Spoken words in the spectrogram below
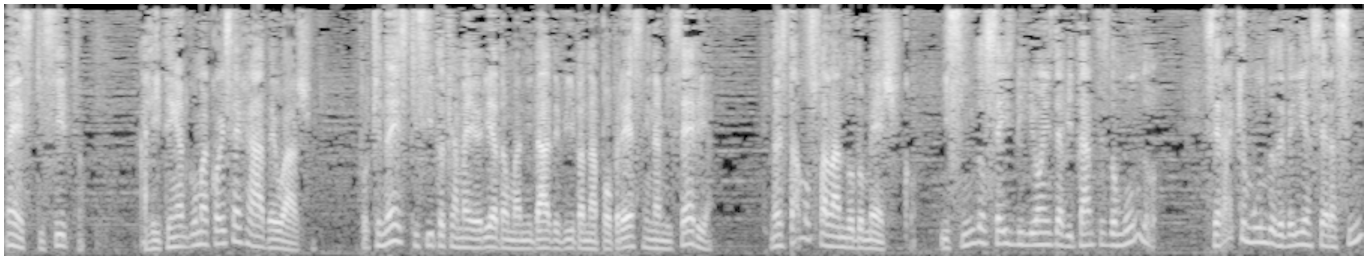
Não é esquisito? Ali tem alguma coisa errada, eu acho. Porque não é esquisito que a maioria da humanidade viva na pobreza e na miséria? Não estamos falando do México, e sim dos 6 bilhões de habitantes do mundo. Será que o mundo deveria ser assim?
